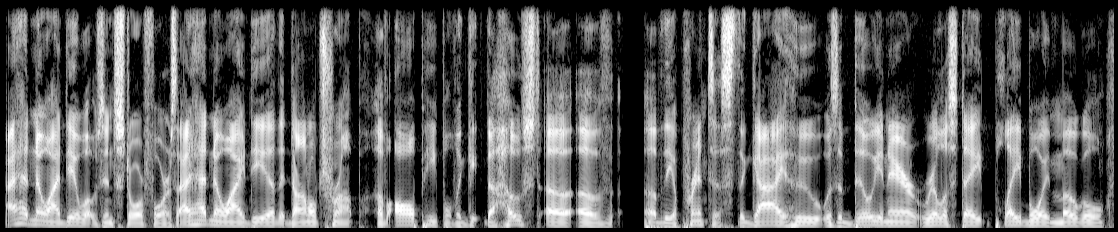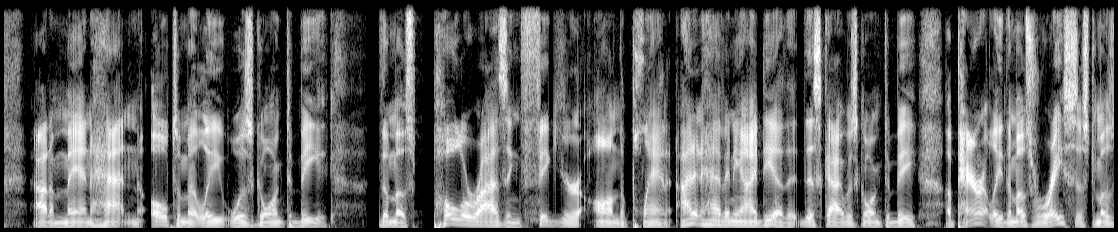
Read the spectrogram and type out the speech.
I had no idea what was in store for us. I had no idea that Donald Trump, of all people, the the host of, of of The Apprentice, the guy who was a billionaire real estate playboy mogul out of Manhattan, ultimately was going to be the most polarizing figure on the planet. I didn't have any idea that this guy was going to be apparently the most racist, most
